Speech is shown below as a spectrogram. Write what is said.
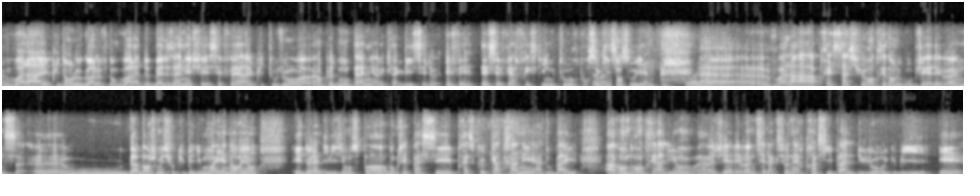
voilà, et puis dans le golf. Donc voilà, de belles années chez SFR, et puis toujours euh, un peu de montagne avec la glisse et le SFR Frisking Tour, pour ceux ouais. qui s'en souviennent. Ouais, euh, voilà, après ça, je suis rentré dans le groupe GL Evans, euh, où d'abord je me suis occupé du Moyen-Orient et de la division sport. Donc j'ai passé presque quatre années à Dubaï avant de rentrer à Lyon. Euh, GL Evans est l'actionnaire principal du Loup Rugby, et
